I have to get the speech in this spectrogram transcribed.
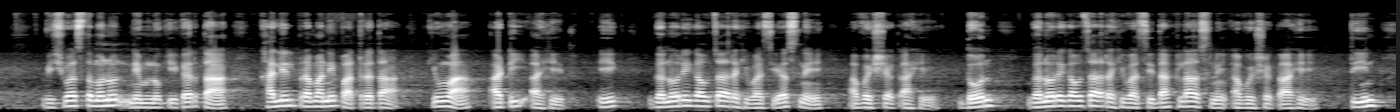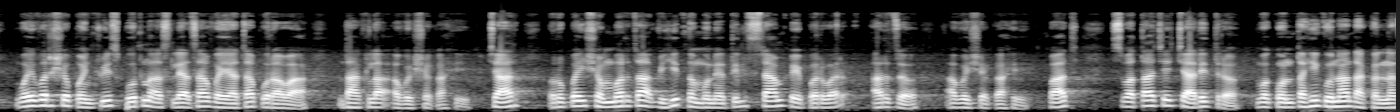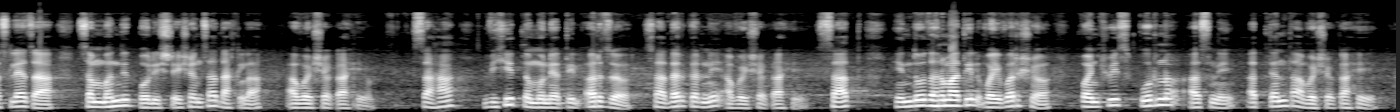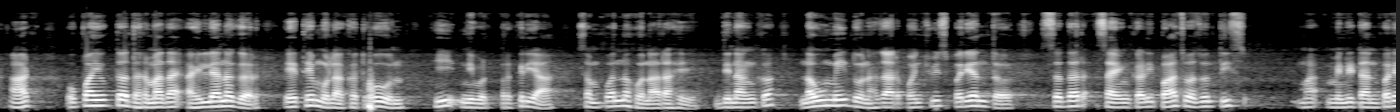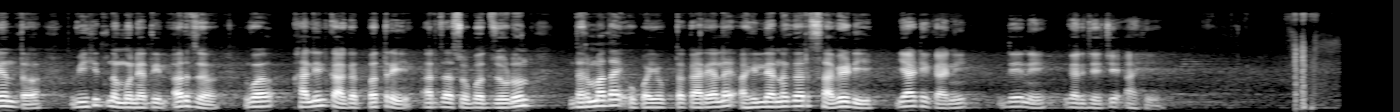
विश्वस्त म्हणून नेमणुकीकरता खालीलप्रमाणे पात्रता किंवा अटी आहेत. एक गणोरे गावचा रहिवासी असणे आवश्यक आहे. दोन गणोरे गावचा रहिवासी दाखला असणे आवश्यक आहे. तीन वयवर्ष पंचवीस पूर्ण असल्याचा वयाचा पुरावा दाखला आवश्यक आहे. चार रुपये शंभरचा विहित नमुन्यातील स्टॅम्प पेपरवर अर्ज आवश्यक आहे. पाच स्वतःचे चारित्र्य व कोणताही गुन्हा दाखल नसल्याचा संबंधित पोलीस स्टेशनचा दाखला आवश्यक आहे. सहा विहित नमुन्यातील अर्ज सादर करणे आवश्यक आहे. सात हिंदू धर्मातील वयवर्ष पंचवीस पूर्ण असणे अत्यंत आवश्यक आहे. आठ उपायुक्त धर्मादाय अहिल्यानगर येथे मुलाखत होऊन ही निवड प्रक्रिया संपन्न होणार आहे. दिनांक नऊ मे दोन हजार पंचवीसपर्यंत सदर सायंकाळी पाच वाजून तीस मा मिनिटांपर्यंत विहित नमुन्यातील अर्ज व खालील कागदपत्रे अर्जासोबत जोडून धर्मादाय उपायुक्त कार्यालय अहिल्यानगर सावेडी या ठिकाणी देणे गरजेचे आहे.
